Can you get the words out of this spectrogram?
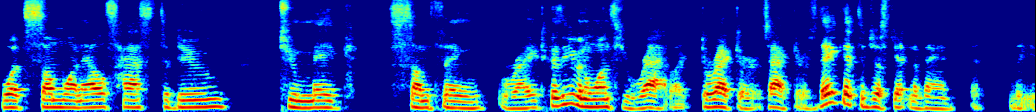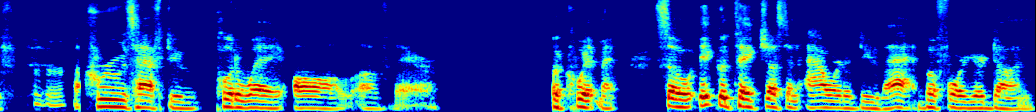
what someone else has to do to make something right? Because even once you wrap like directors actors they get to just get in the van and leave. Mm-hmm. uh, crews have to put away all of their equipment. So it could take just an hour to do that before you're done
